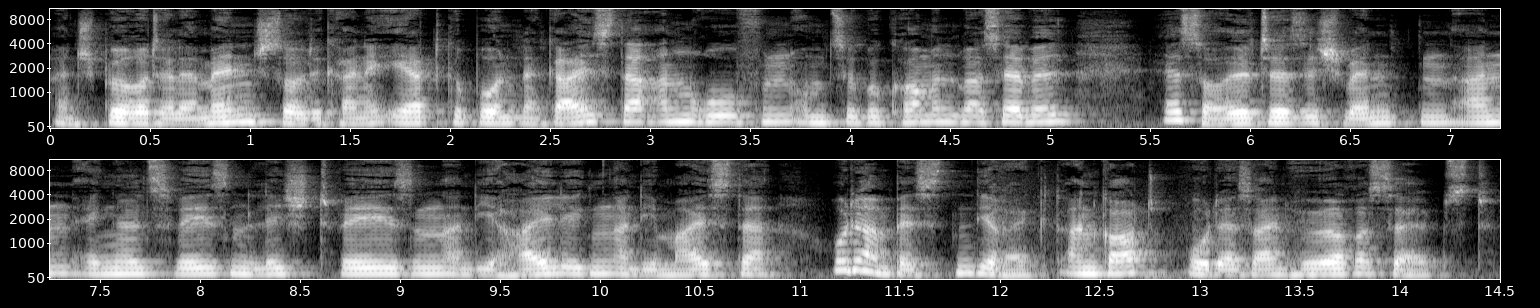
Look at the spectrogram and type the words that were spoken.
Ein spiritueller Mensch sollte keine erdgebundenen Geister anrufen, um zu bekommen, was er will. Er sollte sich wenden an Engelswesen, Lichtwesen, an die Heiligen, an die Meister, oder am besten direkt an Gott oder sein höheres Selbst.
